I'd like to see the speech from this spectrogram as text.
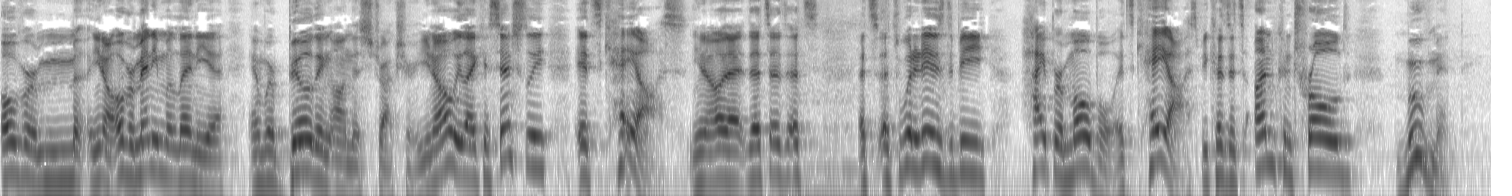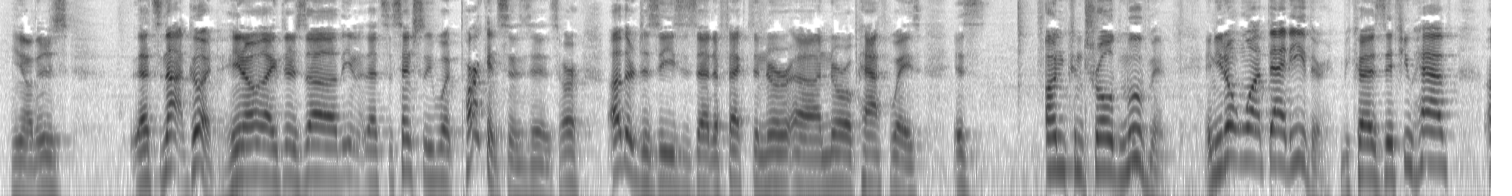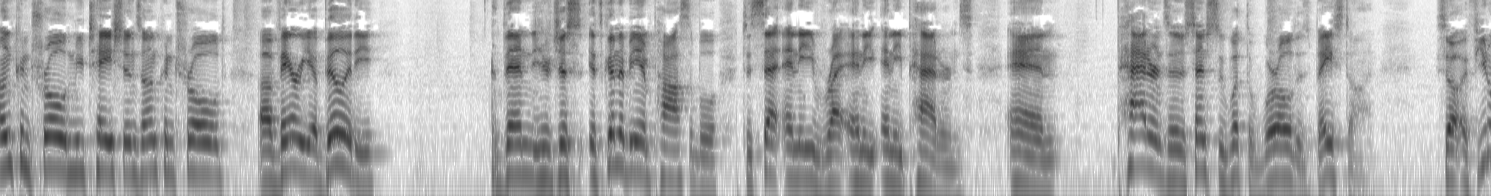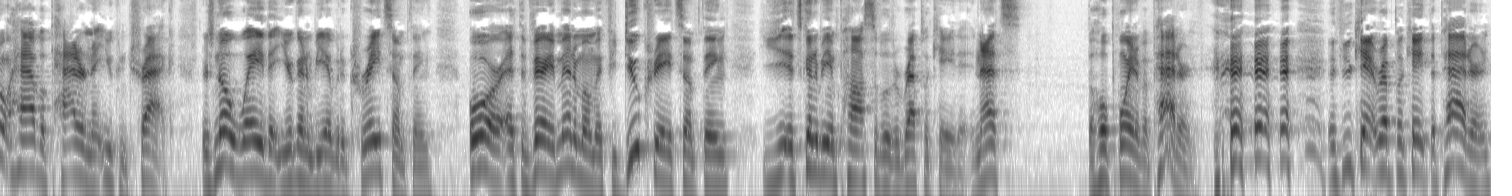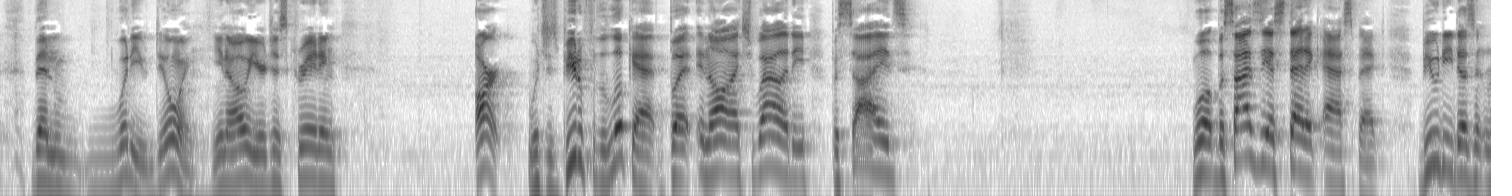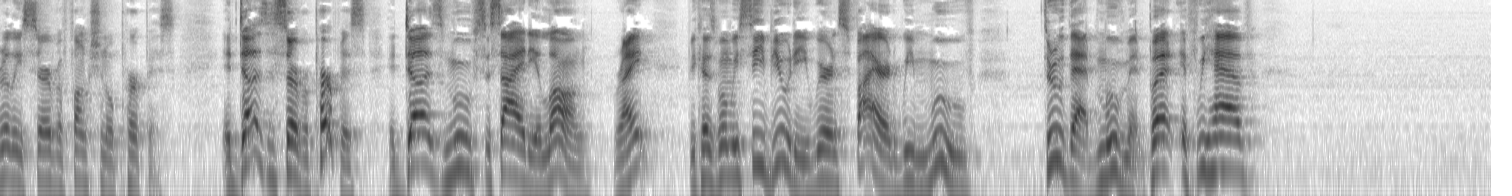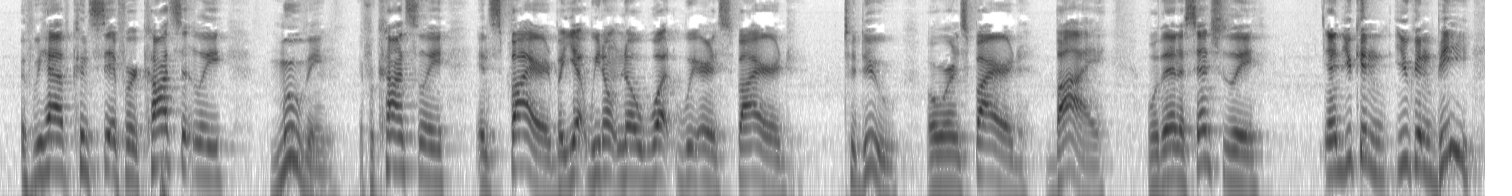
over you know over many millennia and we're building on this structure you know we like essentially it's chaos you know that that's that's that's, that's what it is to be hypermobile. It's chaos because it's uncontrolled movement. You know, there's that's not good. You know, like there's uh, you know, that's essentially what Parkinson's is, or other diseases that affect the neuro, uh, neural pathways is uncontrolled movement, and you don't want that either because if you have uncontrolled mutations, uncontrolled uh, variability, then you're just it's going to be impossible to set any right any any patterns. And patterns are essentially what the world is based on. So if you don't have a pattern that you can track there's no way that you're going to be able to create something. Or at the very minimum if you do create something it's going to be impossible to replicate it. And that's the whole point of a pattern if you can't replicate the pattern then what are you doing you know you're just creating art, which is beautiful to look at, but in all actuality, besides well, besides the aesthetic aspect, beauty doesn't really serve a functional purpose. It does serve a purpose. It does move society along, right? Because when we see beauty, we're inspired, we move through that movement. But if we have if we have if we're constantly moving, if we're constantly inspired, but yet we don't know what we're inspired to do or we're inspired by, well then essentially and you can you can be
